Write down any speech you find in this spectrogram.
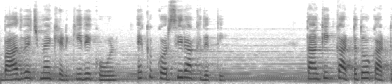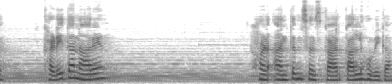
ਬਾਅਦ ਵਿੱਚ ਮੈਂ ਖਿੜਕੀ ਦੇ ਕੋਲ ਇੱਕ ਕੁਰਸੀ ਰੱਖ ਦਿੱਤੀ, ਤਾਂ ਕਿ ਘੱਟ ਤੋਂ ਘੱਟ ਖੜੇ ਤਾਂ ਨਾ ਰਹਿਣ। ਹੁਣ ਅੰਤਿਮ ਸੰਸਕਾਰ ਕੱਲ ਹੋਵੇਗਾ।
